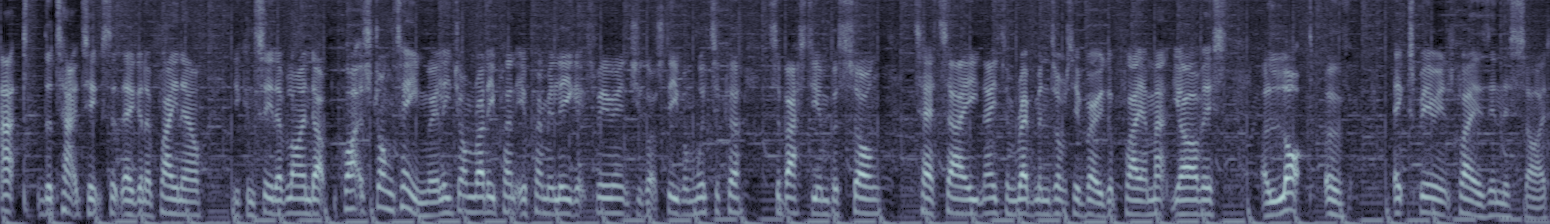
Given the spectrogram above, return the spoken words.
at the tactics that they're going to play now. You can see they've lined up quite a strong team, really. John Ruddy, plenty of Premier League experience. You've got Steven Whittaker, Sebastian Bassong, Tettey, Nathan Redmond's obviously a very good player, Matt Jarvis, a lot of experienced players in this side.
